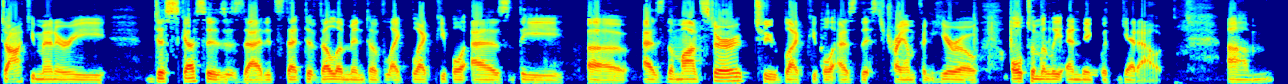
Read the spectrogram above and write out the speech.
documentary discusses is that it's that development of like black people as the uh, as the monster to black people as this triumphant hero, ultimately ending with Get Out. Um,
